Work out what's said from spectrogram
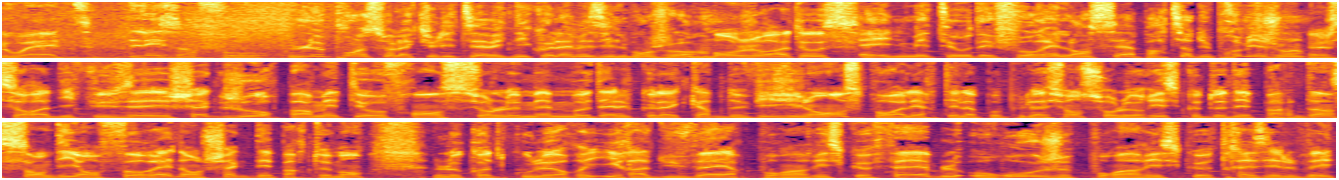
Alouette, les infos. Le point sur l'actualité avec Nicolas Mézil, bonjour. Bonjour à tous. Et une météo des forêts lancée à partir du 1er juin. Elle sera diffusée chaque jour par Météo France sur le même modèle que la carte de vigilance pour alerter la population sur le risque de départ d'incendie en forêt dans chaque département. Le code couleur ira du vert pour un risque faible au rouge pour un risque très élevé.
